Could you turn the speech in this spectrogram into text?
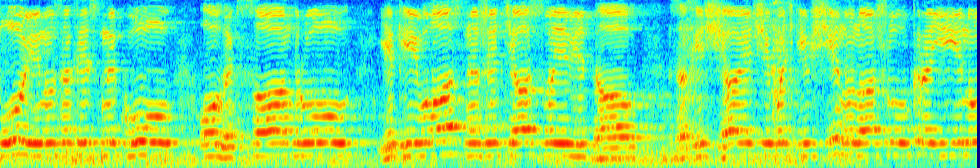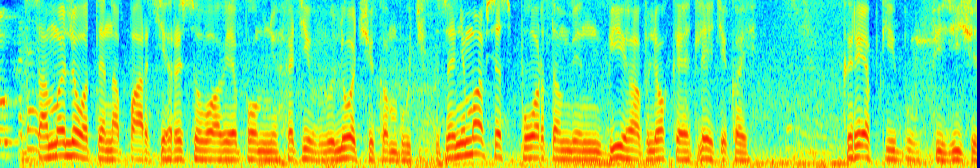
воїну захиснику Олександру, який власне життя своє віддав, захищаючи батьківщину нашу Україну. Самольоти на парті рисував, я пам'ятаю. Хотів льотчиком бути. Займався спортом, він бігав легкою атлетикою. Крепкий був фізично,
